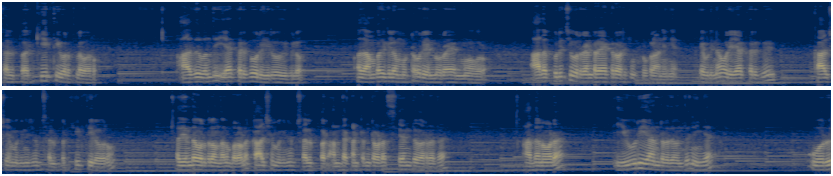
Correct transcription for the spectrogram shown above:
sulphur கீர்த்தி உரத்தில் வரும். அது வந்து ஏக்கருக்கு ஒரு இருபது கிலோ. அது ஐம்பது கிலோ மூட்டை ஒரு எண்ணூறுரூவா என்னமோ வரும். அதை பிரித்து ஒரு ரெண்டரை ஏக்கர் வரைக்கும் கொடுக்கலாம் நீங்கள் எப்படின்னா ஒரு ஏக்கருக்கு கால்சியம் மெக்னீஷியம் சல்ஃபர் கீர்த்தியில் வரும். அது எந்த உரத்தில் வந்தாலும் பரவாயில்ல. கால்சியம் மெக்னீசியம் சல்பர் அந்த கண்டென்ட்டோட சேர்ந்து வர்றத அதனோட யூரியான்றது வந்து நீங்கள் ஒரு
